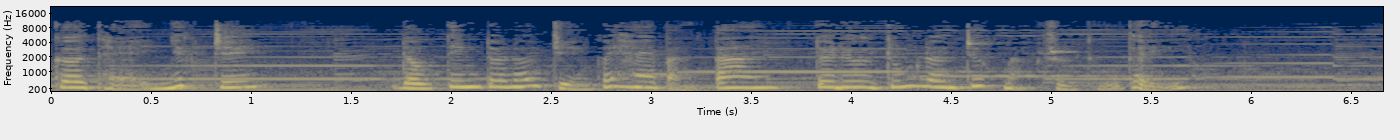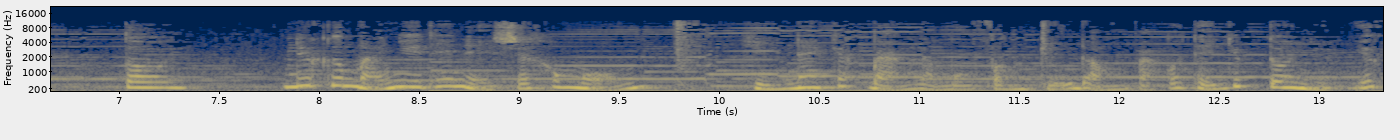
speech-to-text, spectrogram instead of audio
Cơ thể nhất trí. Đầu tiên tôi nói chuyện với hai bàn tay Tôi đưa chúng lên trước mặt rồi thủ thỉ Tôi, nếu cứ mãi như thế này sẽ không ổn. Hiện nay các bạn là bộ phận chủ động và có thể giúp tôi nhiều nhất.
